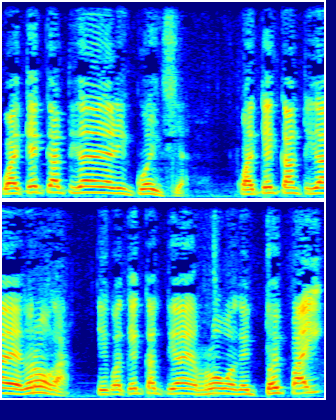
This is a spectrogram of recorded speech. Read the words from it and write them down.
cualquier cantidad de delincuencia, cualquier cantidad de droga y cualquier cantidad de robo en todo el país.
